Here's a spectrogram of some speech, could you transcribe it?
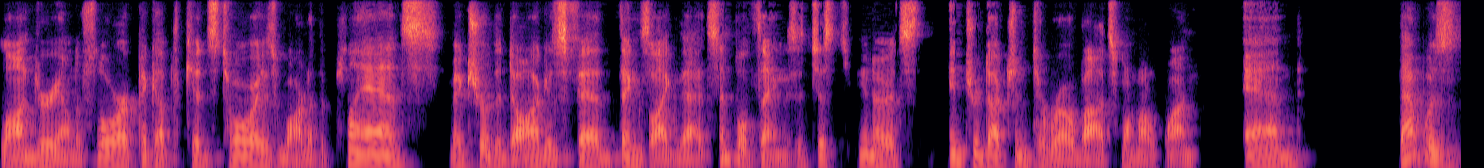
laundry on the floor pick up the kids toys water the plants make sure the dog is fed things like that. Simple things. It's just you know it's introduction to robots 101 and that was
